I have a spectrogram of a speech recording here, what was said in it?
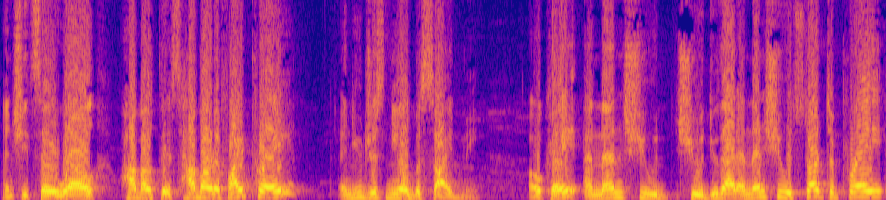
And she'd say, Well, how about this? How about if I pray and you just kneel beside me? Okay? And then she would she would do that and then she would start to pray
